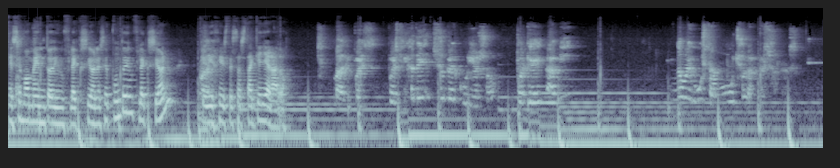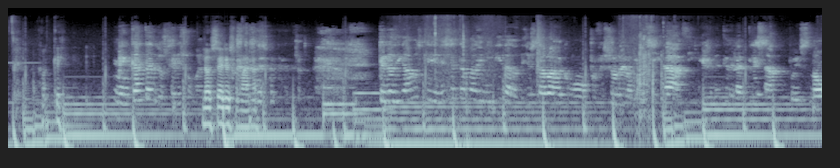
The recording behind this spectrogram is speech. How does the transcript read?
ese momento de inflexión, ese punto de inflexión que dijiste, hasta aquí he llegado? Vale, pues, pues fíjate, súper curioso, porque a mí no me gustan mucho las personas. Ok. Me encantan los seres humanos. Los seres humanos. Pero digamos que en esa etapa de mi vida, donde yo estaba como profesor de la universidad y gerente de la empresa, pues no,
